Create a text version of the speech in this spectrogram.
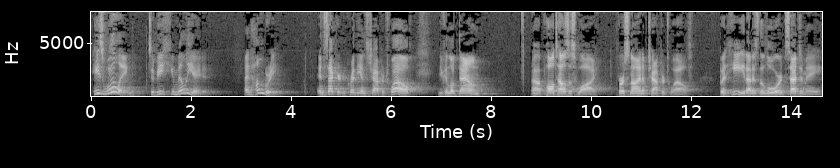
He's willing to be humiliated and hungry. In 2 Corinthians chapter 12, you can look down. Uh, Paul tells us why. Verse 9 of chapter 12. But he, that is the Lord, said to me,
